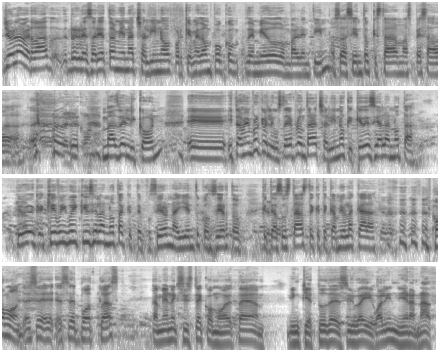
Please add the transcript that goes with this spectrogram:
Yo la verdad regresaría también a Chalino porque me da un poco de miedo Don Valentín. O sea, siento que está más pesada. Más belicón. más belicón. Eh, y también porque le gustaría preguntar a Chalino que qué decía la nota. ¿Qué, qué, güey, qué dice la nota que te pusieron ahí en tu concierto? Que te asustaste, que te cambió la cara. Como ese, ese podcast también existe como esta inquietud de decir, güey, igual y ni era nada,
